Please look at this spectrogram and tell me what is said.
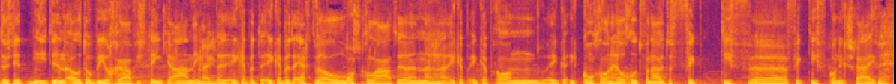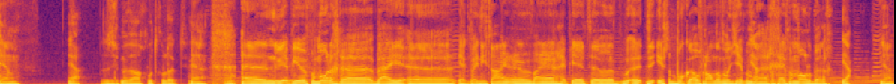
er zit niet een autobiografisch tintje aan. Ik, eh, ik, heb het, ik heb het echt wel losgelaten. En, ik, heb, ik, heb gewoon, ik, ik kon gewoon heel goed vanuit de fictief, eh, fictief kon ik schrijven. Ja. Ja, dat is me wel goed gelukt. Ja. Eh, nu heb je vanmorgen bij, eh, ja, ik weet niet waar, eh, waar heb je het, eh, de eerste boek overhandigd? Want je hebt hem eh, gegeven aan Molenburg. Ja. ja.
